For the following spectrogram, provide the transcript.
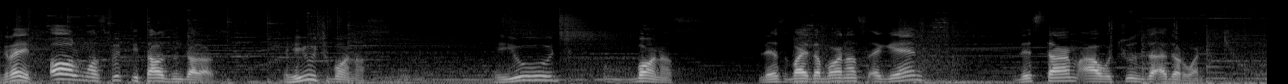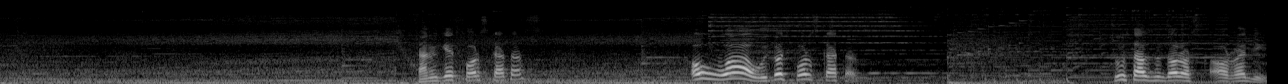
Great, almost $50,000. A huge bonus. Huge bonus. Let's buy the bonus again. This time I will choose the other one. Can we get four scatters? Oh wow, we got four scatters. $2,000 already.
